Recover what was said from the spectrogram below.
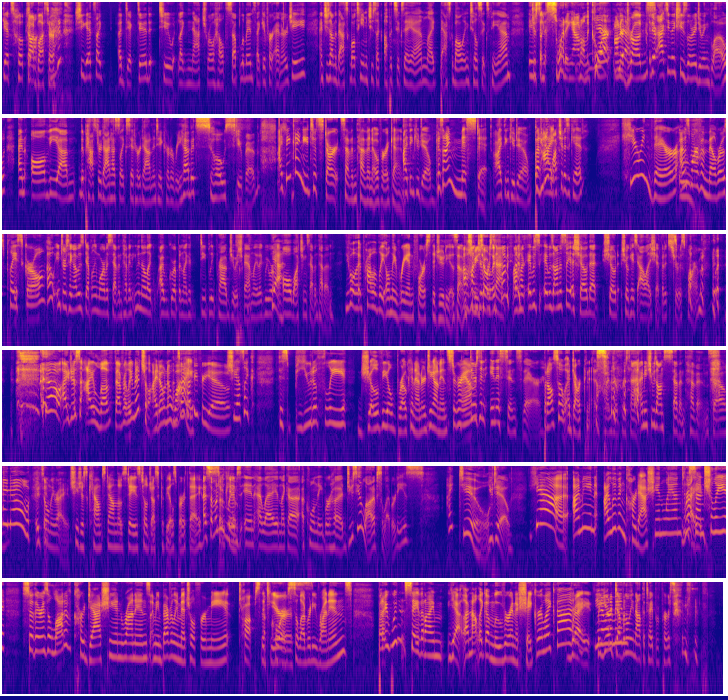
gets hooked. God on- bless her. she gets like addicted to like natural health supplements that give her energy and she's on the basketball team and she's like up at 6 a.m like basketballing till 6 p.m just like sweating out on the court yeah, on yeah. her drugs. They're acting like she's literally doing blow, and all the um the pastor dad has to like sit her down and take her to rehab. It's so stupid. I think I need to start Seventh Heaven over again. I think you do. because I missed it. I think you do. But But you didn't I- watch it as a kid. Here and there, I was more of a Melrose Place girl. Oh, interesting. I was definitely more of a Seventh Heaven, even though like I grew up in like a deeply proud Jewish family. Like we were Yeah. all watching Seventh Heaven. You will it probably only reinforced the Judaism. To be totally honest. It was it was honestly a show that showed showcased allyship at its truest form. no, I just I love Beverly Mitchell. I don't know I'm why. so happy for you. she has like this beautifully jovial, broken energy on Instagram, There's an innocence there. but also a darkness. Hundred percent. I mean, she was on Seventh Heaven, so I know. it's only right. She just counts down those days till Jessica Biel's birthday. As someone So who cute. lives in LA in like a, a cool neighborhood, do you see a lot of celebrities? I do. You do. Yeah, I mean, I live in Kardashian land Right. essentially. So there is a lot of Kardashian run-ins. I mean, Beverly Mitchell for me tops the tier of celebrity run-ins. But I wouldn't say that I'm yeah, I'm not like a mover and a shaker like that. Right. You but you're I mean? definitely not the type of person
